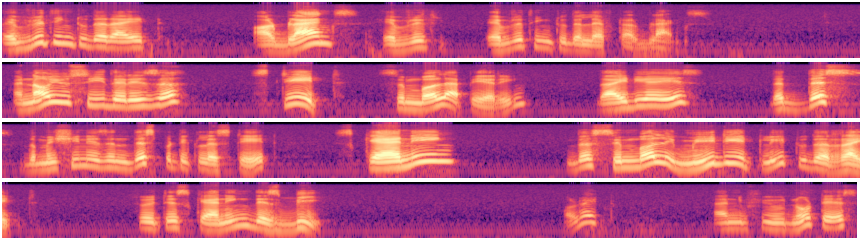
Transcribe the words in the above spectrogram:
everything to the right are blanks, every, everything to the left are blanks. And now you see there is a state symbol appearing. The idea is that this the machine is in this particular state scanning the symbol immediately to the right. So, it is scanning this B all right and if you notice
